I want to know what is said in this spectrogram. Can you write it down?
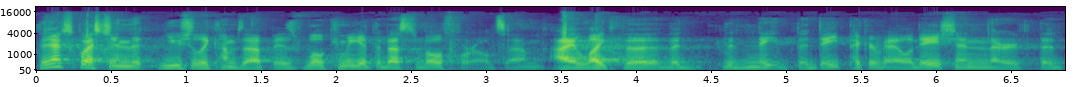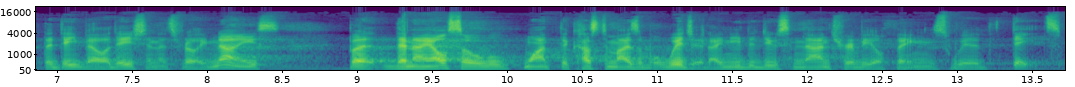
The next question that usually comes up is, well, can we get the best of both worlds? Um, I like the, the, the, the, date picker validation, or the, the date validation, it's really nice, but then I also want the customizable widget. I need to do some non-trivial things with dates.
